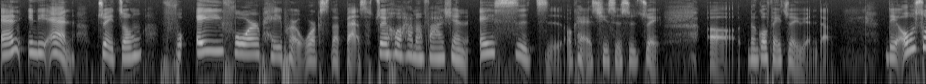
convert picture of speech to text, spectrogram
And in the end，最终 A4 paper works the best。最后他们发现 A 四纸，OK，其实是最呃能够飞最远的。They also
